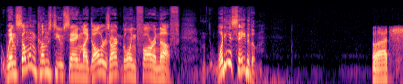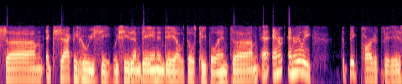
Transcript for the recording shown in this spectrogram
When someone comes to you saying, my dollars aren't going far enough, what do you say to them? Well, that's um, exactly who we see. We see them day in and day out, those people. And, um, and, and really, the big part of it is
